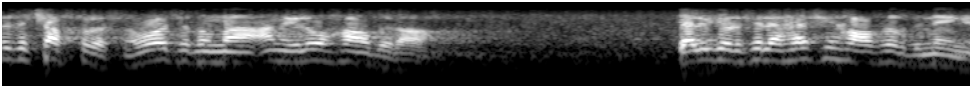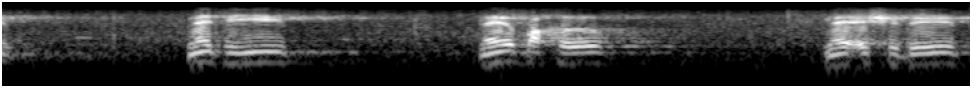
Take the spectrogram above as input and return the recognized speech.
Necə kəf surəsinə? Vəcədunna əmilu hazıra. Gəlir görürsə elə hər şey hazırdır, nə inib? Nə deyib? Nəyə baxıb? Nə eşidib?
